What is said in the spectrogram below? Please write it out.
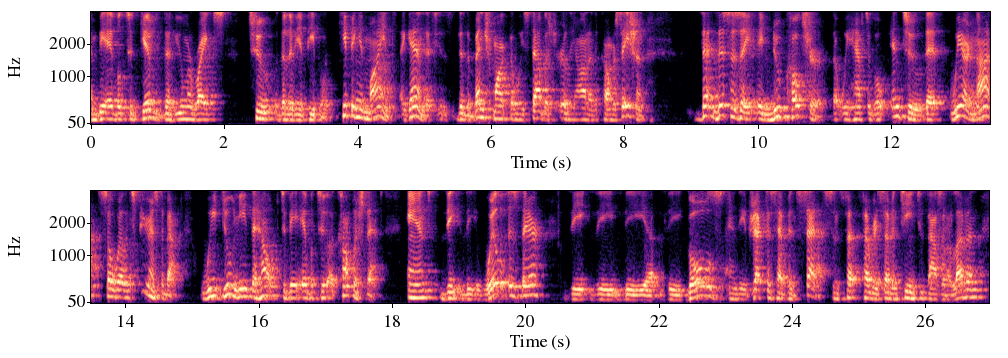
and be able to give the human rights to the Libyan people. Keeping in mind, again, if the, the benchmark that we established early on in the conversation, that this is a, a new culture that we have to go into that we are not so well experienced about. We do need the help to be able to accomplish that. And the, the will is there, the, the, the, uh, the goals and the objectives have been set since fe February 17, 2011,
